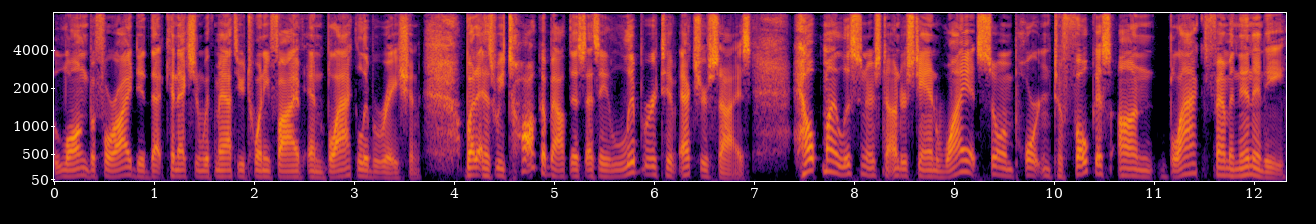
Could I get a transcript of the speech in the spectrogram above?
long before I did that connection with Matthew 25 and black liberation. But as we talk about this as a liberative exercise, help my listeners to understand why it's so important to focus on black femininity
